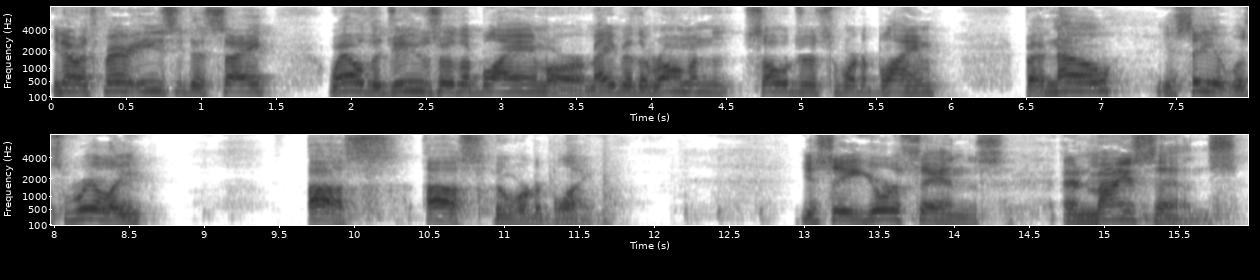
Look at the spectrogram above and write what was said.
You know, it's very easy to say, well, the Jews are to blame, or maybe the Roman soldiers were to blame. But no, you see, it was really us, us who were to blame. You see, your sins and my sins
